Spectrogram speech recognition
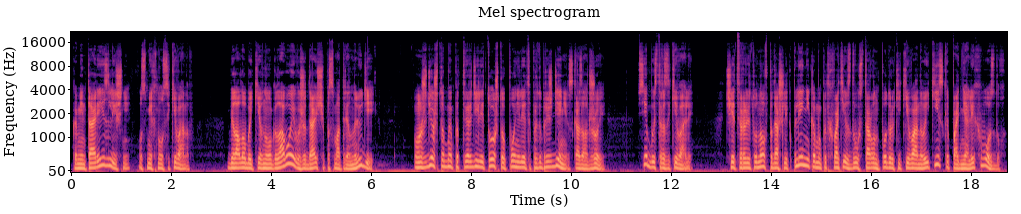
«Комментарии излишни», — усмехнулся Киванов. Белолобый кивнул головой и выжидающе посмотрел на людей. «Он ждет, чтобы мы подтвердили то, что поняли это предупреждение», — сказал Джой. Все быстро закивали. Четверо летунов подошли к пленникам и, подхватив с двух сторон под руки Киванова и Киска, подняли их в воздух.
